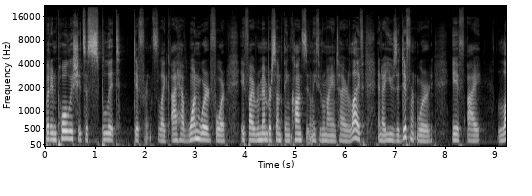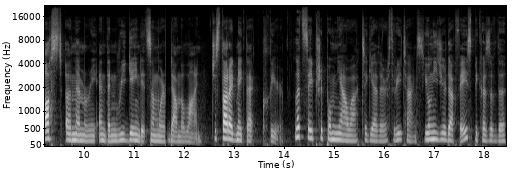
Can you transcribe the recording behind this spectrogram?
But in Polish, it's a split difference. Like I have one word for if I remember something constantly through my entire life, and I use a different word if I lost a memory and then regained it somewhere down the line. Just thought I'd make that clear. Let's say przypomniała together three times. You'll need your duck face because of the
